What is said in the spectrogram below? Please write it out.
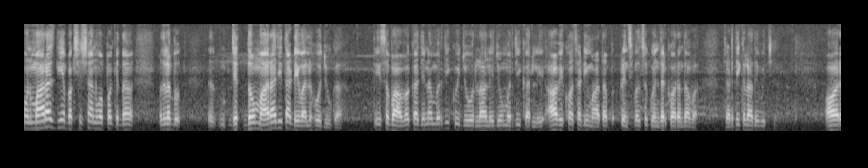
ਹੁਣ ਮਹਾਰਾਜ ਦੀਆਂ ਬਖਸ਼ਿਸ਼ਾਂ ਨੂੰ ਆਪਾਂ ਕਿਦਾਂ ਮਤਲਬ ਅਹ, ਜਦੋਂ ਮਹਾਰਾਜ ਜੀ ਤੁਹਾਡੇ ਵੱਲ ਹੋ ਜਾਊਗਾ ਤੇ ਸੁਭਾਵਕ ਆ ਜਿੰਨਾ ਮਰਜ਼ੀ ਕੋਈ ਜ਼ੋਰ ਲਾ ਲੇ ਜੋ ਮਰਜ਼ੀ ਕਰ ਲੇ। ਆ ਵੇਖੋ ਸਾਡੀ ਮਾਤਾ ਪ੍ਰਿੰਸੀਪਲ ਸੁਖਵਿੰਦਰ ਕੌਰ ਰੰਧਾਵਾ ਚੜ੍ਹਦੀ ਕਲਾ ਦੇ ਵਿੱਚ। ਔਰ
